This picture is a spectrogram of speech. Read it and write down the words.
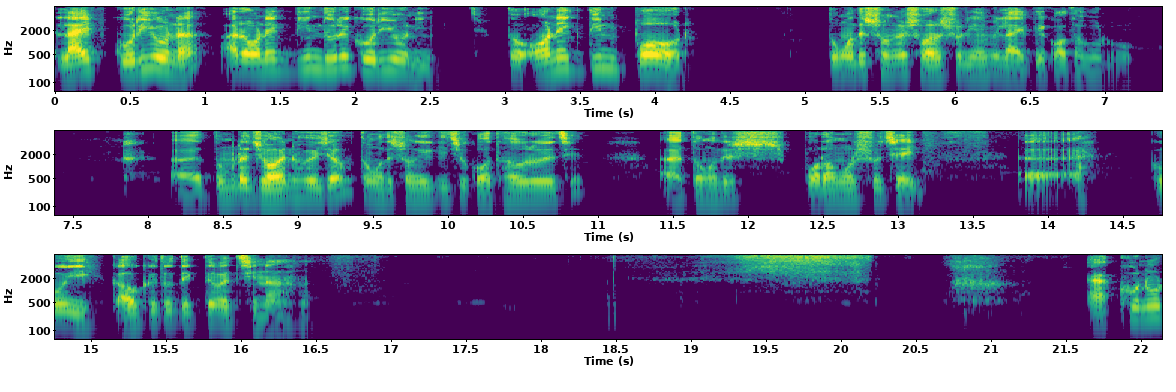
লাইভ করিও না। আর অনেক দিন ধরে করিও নি। তো অনেক দিন পর তোমাদের সঙ্গে সরাসরি আমি লাইভে কথা বলব। তোমরা জয়েন হয়ে যাও। তোমাদের সঙ্গে কিছু কথাও রয়েছে। তোমাদের পরামর্শ চাই। কই কাউকে তো দেখতে পাচ্ছি না। এখনও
